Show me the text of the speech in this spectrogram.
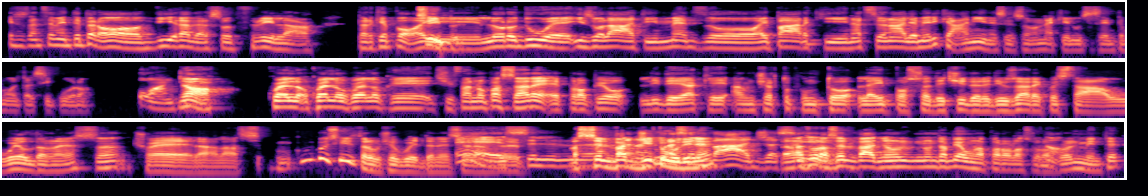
e sostanzialmente però vira verso il thriller. Perché poi sì. loro due isolati in mezzo ai parchi nazionali americani, nel senso non è che lui si sente molto al sicuro. O anche no, quello, quello, quello, che ci fanno passare è proprio l'idea che a un certo punto lei possa decidere di usare questa wilderness, cioè la, la come si traduce wilderness? Eh, la, sel- la selvaggitudine, la natura selvaggia, la sì. natura selvaggia, non, non, abbiamo una parola sola No. probabilmente,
